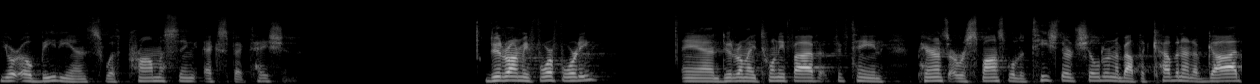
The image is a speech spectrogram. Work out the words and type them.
your obedience with promising expectation. Deuteronomy 4:40 and Deuteronomy 25:15, parents are responsible to teach their children about the covenant of God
